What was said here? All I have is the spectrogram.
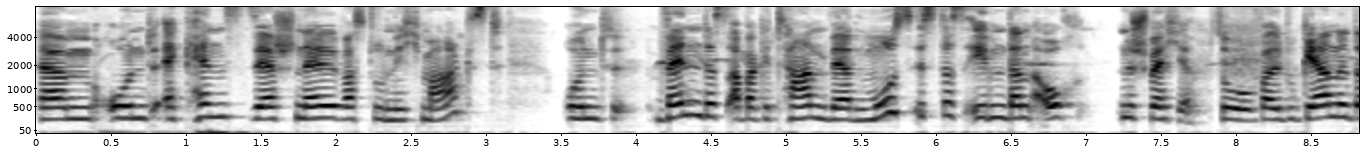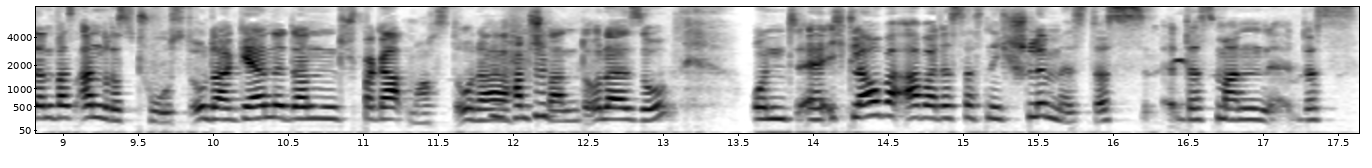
ähm, und erkennst sehr schnell, was du nicht magst. Und wenn das aber getan werden muss, ist das eben dann auch eine Schwäche. So, weil du gerne dann was anderes tust oder gerne dann Spagat machst oder Handstand oder so. Und äh, ich glaube aber, dass das nicht schlimm ist, dass, dass man, dass,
